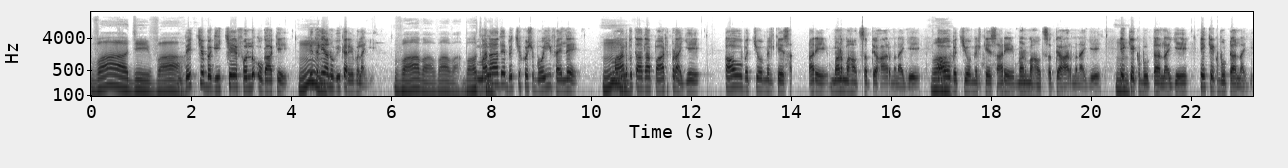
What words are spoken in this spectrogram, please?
ਵਾਹ ਜੀ ਵਾਹ। ਵਿੱਚ ਬਗੀਚੇ ਫੁੱਲ ਉਗਾ ਕੇ। ਤਿਤਲੀਆਂ ਨੂੰ ਵੀ ਘਰੇ ਬੁਲਾਈਏ। ਵਾਹ ਵਾਹ ਵਾਹ ਵਾਹ ਬਹੁਤ ਮਨਾਂ ਦੇ ਵਿੱਚ ਖੁਸ਼ਬੋਈ ਫੈਲੇ। ਮਾਨਵਤਾ ਦਾ ਪਾਠ ਪੜ੍ਹਾਈਏ। ਆਓ ਬੱਚਿਓ ਮਿਲ ਕੇ ਸਾਰੇ ਬਣ ਮਹੋਤਸਵ ਤਿਉਹਾਰ ਮਨਾਈਏ। ਆਓ ਬੱਚਿਓ ਮਿਲ ਕੇ ਸਾਰੇ ਬਣ ਮਹੋਤਸਵ ਤਿਉਹਾਰ ਮਨਾਈਏ। ਇੱਕ ਇੱਕ ਬੂਟਾ ਲਾਈਏ ਇੱਕ ਇੱਕ ਬੂਟਾ ਲਾਈਏ।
